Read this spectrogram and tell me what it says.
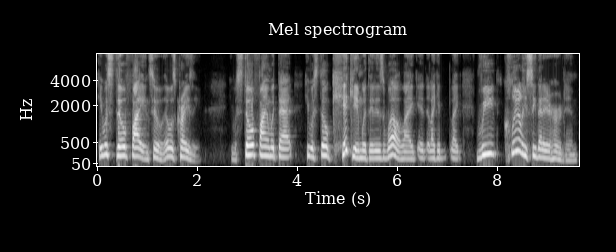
he was still fighting too. It was crazy. He was still fighting with that. he was still kicking with it as well. Like it, like it, like we clearly see that it hurt him,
